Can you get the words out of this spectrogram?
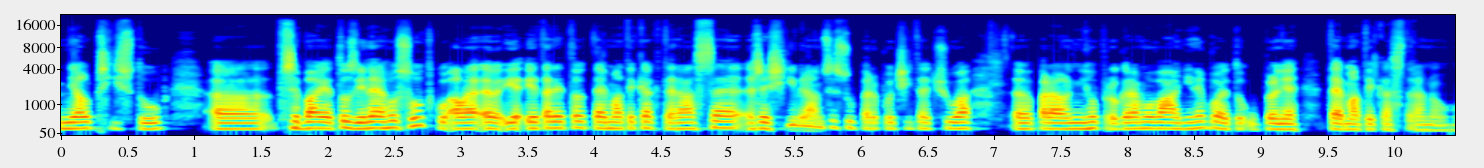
měl přístup. Uh, třeba je to z jiného soudku, ale je, je tady to tématika, která se řeší v rámci superpočítačů a paralelního programování, nebo je to úplně tématika stranou?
